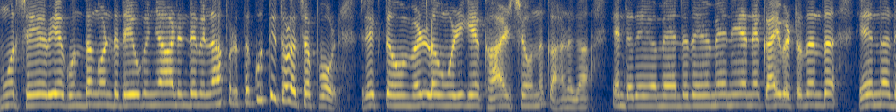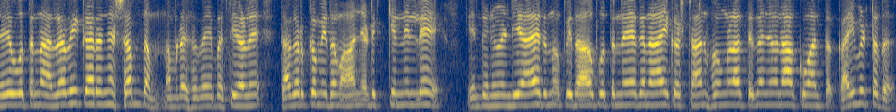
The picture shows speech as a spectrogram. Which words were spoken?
മൂർച്ചയേറിയ കുന്തം കൊണ്ട് ദൈവകുഞ്ഞാടിന്റെ വിലാപ്പുറത്ത് കുത്തി തുളച്ചപ്പോൾ രക്തവും വെള്ളവും ഒഴുകിയ കാഴ്ച ഒന്ന് കാണുക. എന്റെ ദൈവമേ എന്റെ ദൈവമേ നീ എന്നെ കൈവിട്ടതെന്ത്? എന്ന് ദൈവപുത്രൻ അലറിക്കരഞ്ഞ ശബ്ദം നമ്മുടെ ഹൃദയഭക്തികളെ തകർക്കും വിധം ആഞ്ഞടിക്കുന്നില്ലേ? എന്തിനു വേണ്ടിയായിരുന്നു പിതാവ് പുത്രനേകനായി കഷ്ടാനുഭവങ്ങളാൽ തികഞ്ഞവനാക്കുവാൻ കൈവിട്ടത്?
